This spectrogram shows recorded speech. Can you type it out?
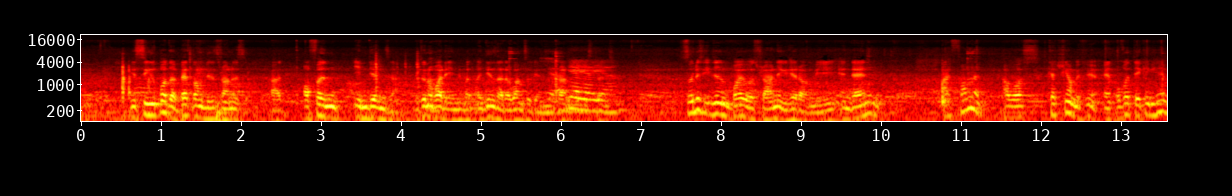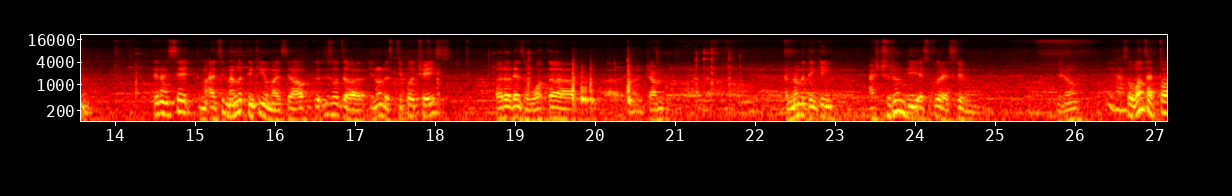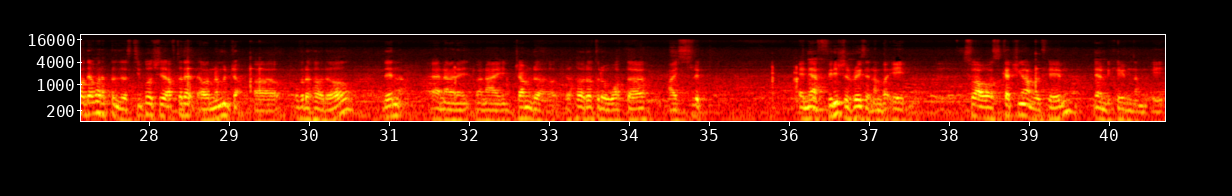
In Singapore, the best long distance runners are often Indians. ah. We don't know why the Indian, but Indians are the ones who can Yeah. run Yeah, long yeah, distance. yeah. So this Indian boy was running ahead of me, and then I found that I was catching up with him and overtaking him. Then I said, to my, I remember thinking of myself, because this was the you know the steeplechase, hurdle, there's a water uh, you know, jump. I remember thinking, I shouldn't be as good as him, you know. Yeah. So once I thought that, what happened? The steeplechase. After that, I remember jump, uh, over the hurdle. Then, and when I, when I jumped the, the hurdle to the water, I slipped and then I finished the race at number eight. So I was catching up with him, then became number eight.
